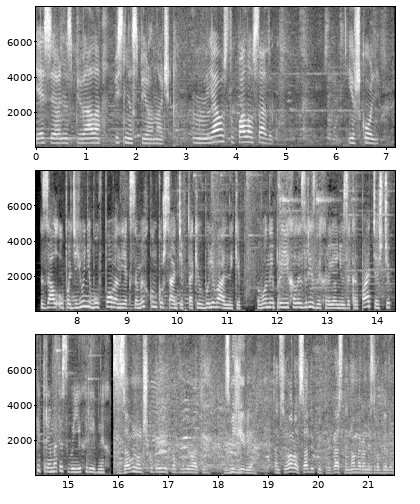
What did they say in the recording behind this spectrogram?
я сьогодні співала пісню співаночка. Я виступала в садику і в школі. Зал у падіюні був повен як самих конкурсантів, так і вболівальників. Вони приїхали з різних районів Закарпаття, щоб підтримати своїх рідних. За внучку приїхав полювати з Міжгір'я. Танцювала в садику і прекрасний номер вони зробили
